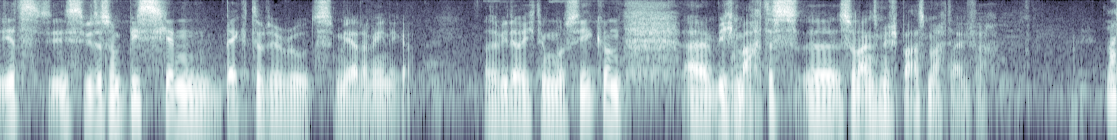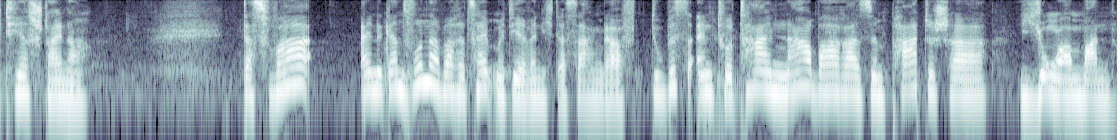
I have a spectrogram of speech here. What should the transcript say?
jetzt ist wieder so ein bisschen back to the roots, mehr oder weniger. Also wieder Richtung Musik und äh, ich mache das, äh, solange es mir Spaß macht einfach. Matthias Steiner. Das war eine ganz wunderbare Zeit mit dir, wenn ich das sagen darf. Du bist ein total nahbarer, sympathischer, junger Mann.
